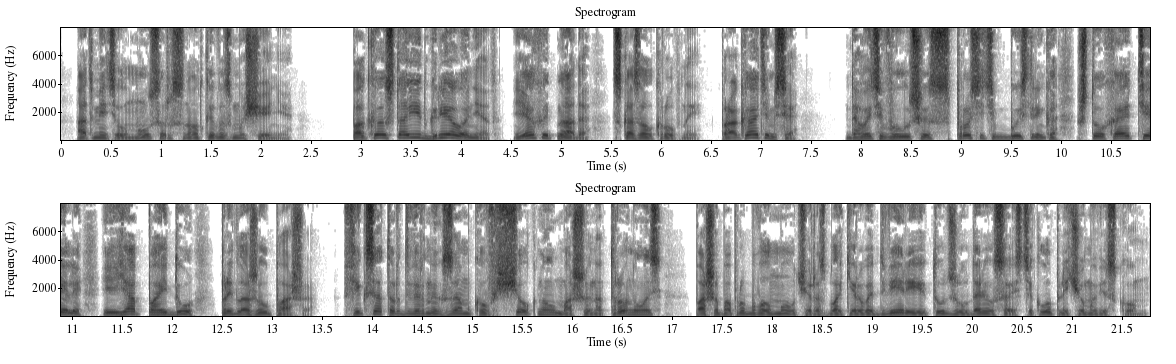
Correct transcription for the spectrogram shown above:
— отметил мусор с ноткой возмущения. «Пока стоит, грева нет. Ехать надо», — сказал крупный. «Прокатимся?» «Давайте вы лучше спросите быстренько, что хотели, и я пойду», — предложил Паша. Фиксатор дверных замков щелкнул, машина тронулась. Паша попробовал молча разблокировать двери и тут же ударился о стекло плечом и виском.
